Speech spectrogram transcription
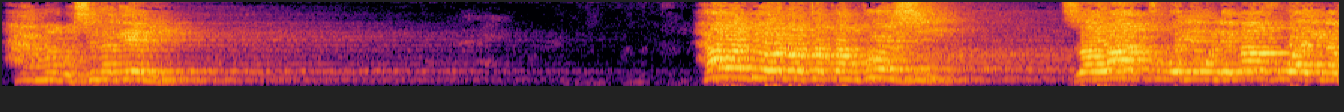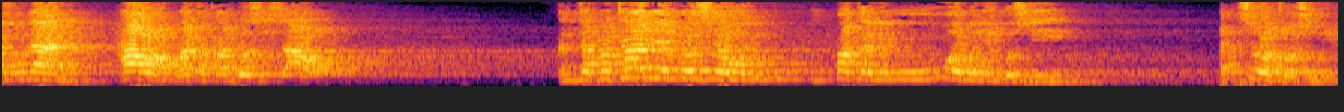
Haya mambo sina geni. Hawa ndio wanaotaka ngozi za watu wenye ulemavu wa aina fulani. Hawa wataka ngozi zao nitapataje ngozi ya huyu mpaka nimuue mwenye ngozi hii? Sio watu wazuri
